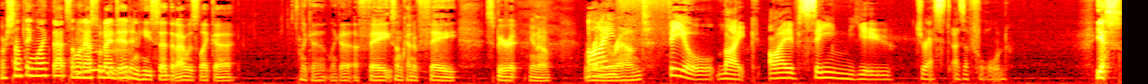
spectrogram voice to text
or something like that. Someone asked what I did, and he said that I was like a like a like a, a fey, some kind of fey spirit, you know, running I around. Feel like I've seen you dressed as a fawn. Yes,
